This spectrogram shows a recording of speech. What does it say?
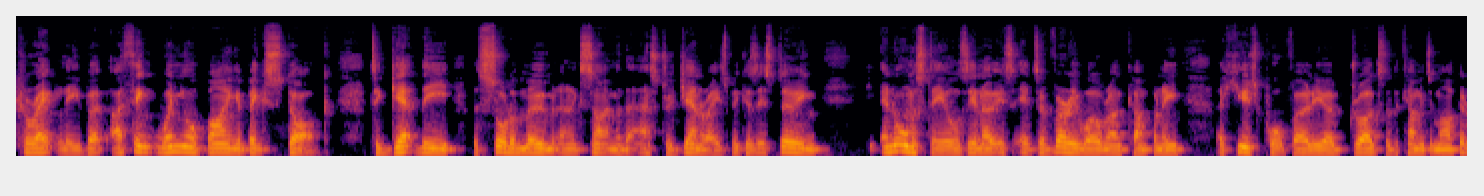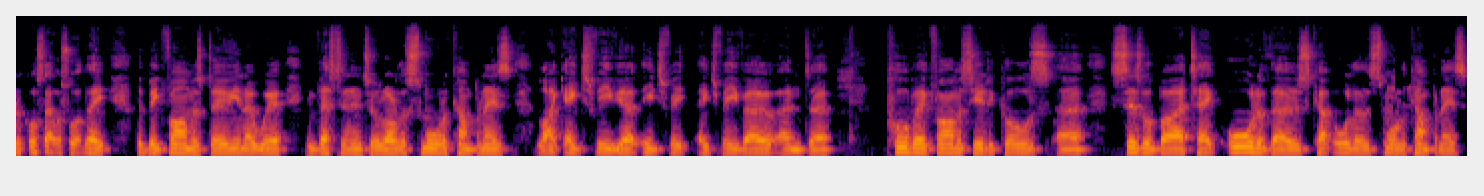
correctly, but I think when you're buying a big stock to get the the sort of movement and excitement that Astra generates, because it's doing enormous deals. You know, it's it's a very well run company, a huge portfolio of drugs that are coming to market. Of course, that was what they the big pharmas do. You know, we're invested into a lot of the smaller companies like HVivo, HV, HVivo and uh, Poolbeg Pharmaceuticals, uh, Cizzle Biotech, all of those, all of the smaller companies.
